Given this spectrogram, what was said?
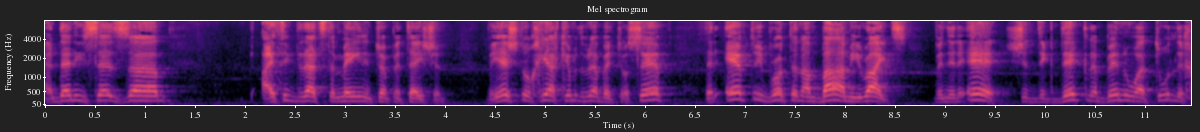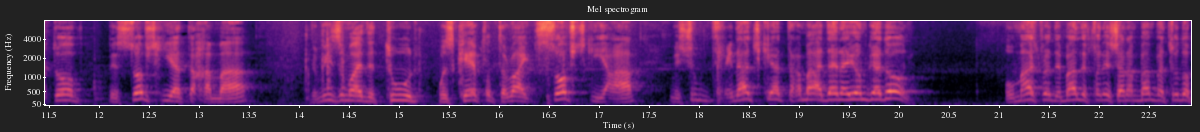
And then he says, um, I think that that's the main interpretation. That after he brought the Rambam, he writes, the reason why the Tur was careful to write סוף שקיעה, משום תחילת שקיעת החמה עדיין היום Umash ומשמע דבא לפרש הרמב"ם והטור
